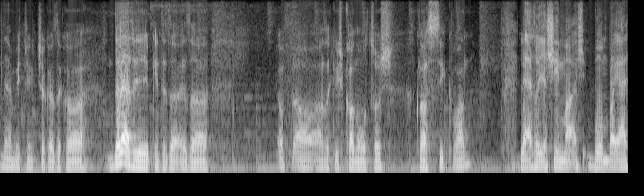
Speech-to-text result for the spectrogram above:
Nem, itt csak ezek a... De lehet, hogy egyébként ez a, ez a A, a, az a kis kanócos klasszik van. Lehet, hogy a sima bomba jel.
